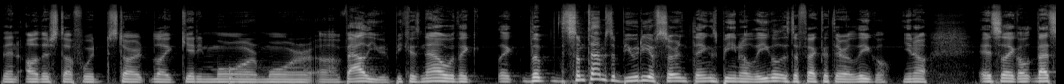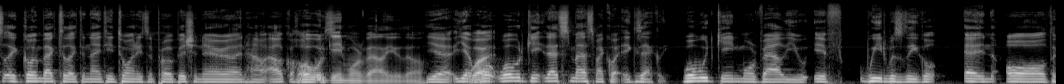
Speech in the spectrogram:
then other stuff would start like getting more and more uh, valued because now like like the sometimes the beauty of certain things being illegal is the fact that they're illegal. You know, it's like uh, that's like going back to like the 1920s and prohibition era and how alcohol What would was, gain more value though? yeah, yeah. What? What? what would gain? That's that's my question. Exactly. What would gain more value if weed was legal in all the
